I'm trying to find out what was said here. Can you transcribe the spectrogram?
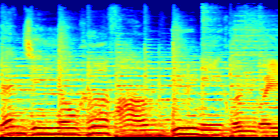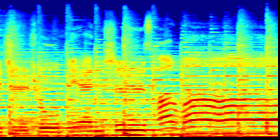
缘尽又何妨？与你魂归之处，便是苍茫。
